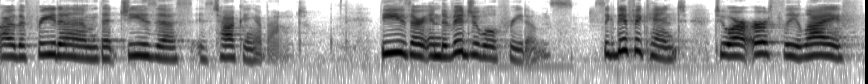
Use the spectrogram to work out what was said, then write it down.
are the freedom that Jesus is talking about. These are individual freedoms, significant to our earthly life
